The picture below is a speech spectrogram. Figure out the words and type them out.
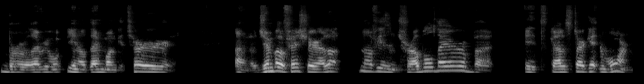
brutal. Everyone, you know, then one gets hurt. I don't know. Jimbo Fisher, I don't know if he's in trouble there, but it's got to start getting warm.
